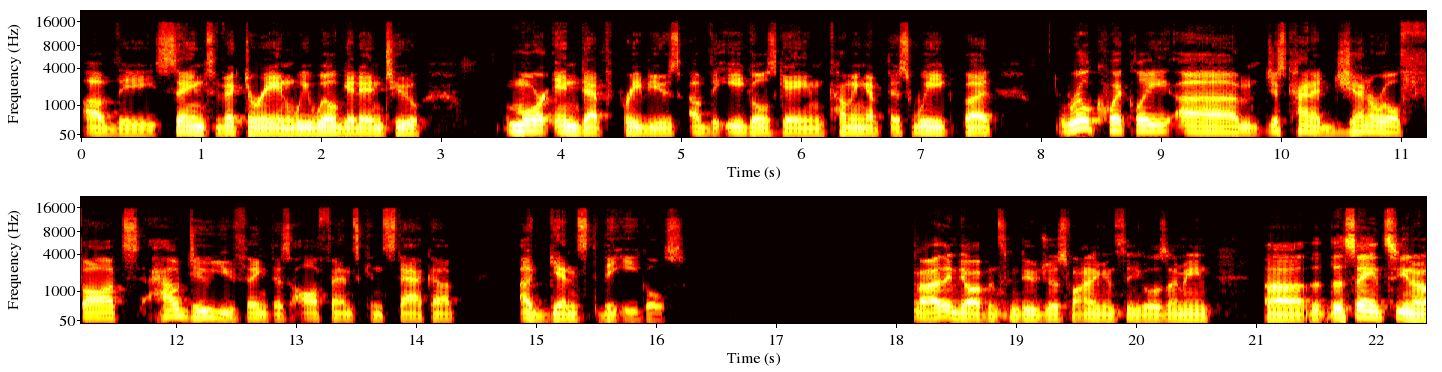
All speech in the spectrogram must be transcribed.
of the Saints victory, and we will get into more in depth previews of the Eagles game coming up this week. But real quickly, um, just kind of general thoughts. How do you think this offense can stack up against the Eagles? I think the offense can do just fine against the Eagles. I mean, uh, the, the Saints, you know,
